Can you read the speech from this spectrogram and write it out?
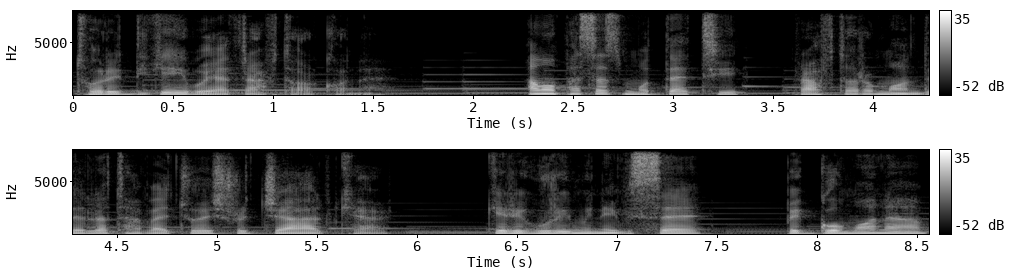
طور دیگه ای باید رفتار کنه. اما پس از مدتی رفتار ماندلا توجهش رو جلب کرد. گریگوری می نویسه به گمانم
